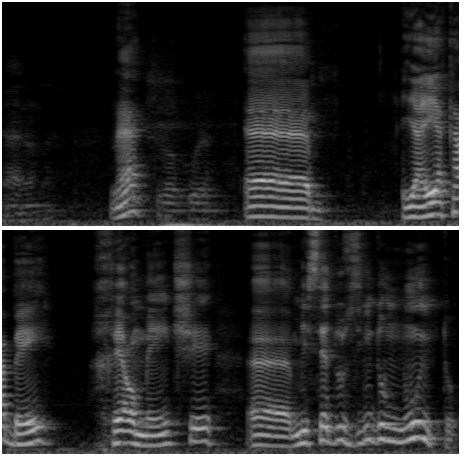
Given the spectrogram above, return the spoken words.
Caramba. Né? Que loucura. É... E aí acabei realmente é, me seduzindo muito.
